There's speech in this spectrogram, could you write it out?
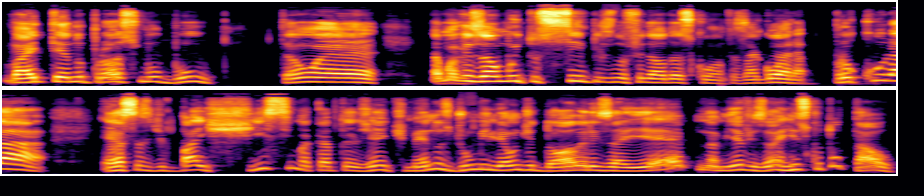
Vai ter no próximo bull. Então é, é uma visão muito simples no final das contas. Agora, procurar essas de baixíssima capital, gente, menos de um milhão de dólares aí é, na minha visão, é risco total.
